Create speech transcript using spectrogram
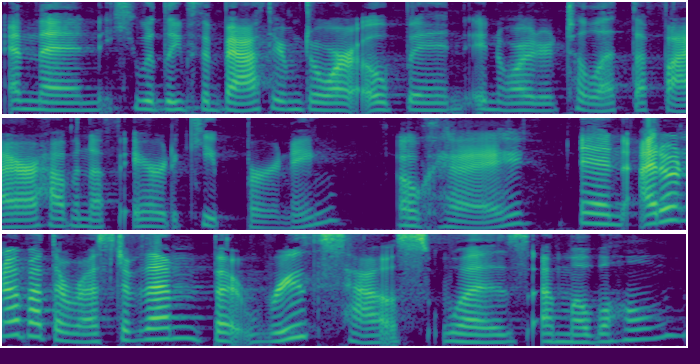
and then he would leave the bathroom door open in order to let the fire have enough air to keep burning. Okay. And I don't know about the rest of them, but Ruth's house was a mobile home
